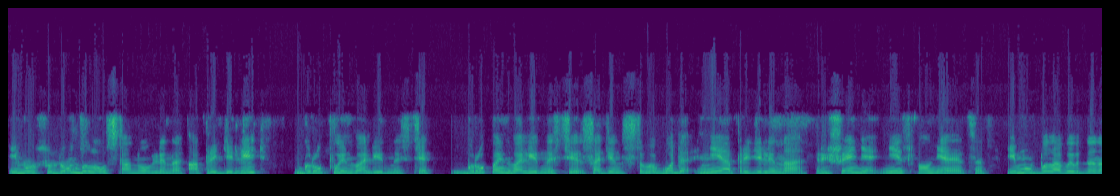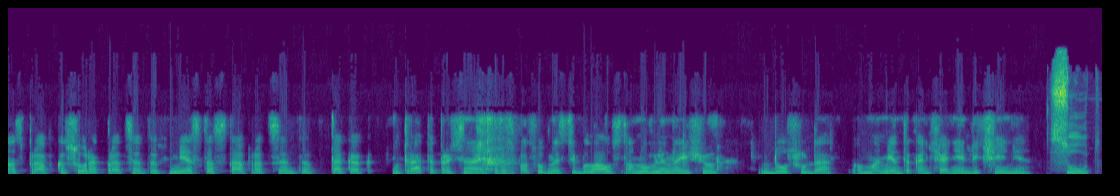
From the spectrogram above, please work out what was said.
Ему судом было установлено определить группу инвалидности. Группа инвалидности с 2011 года не определена. Решение не исполняется. Ему была выдана справка 40% вместо 100%, так как утрата профессиональной трудоспособности была установлена еще до суда, в момент окончания лечения. Суд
